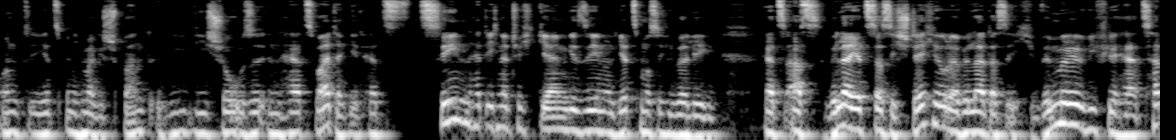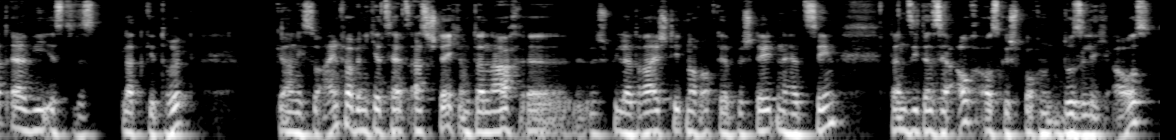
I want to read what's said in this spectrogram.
Und jetzt bin ich mal gespannt, wie die Chose in Herz weitergeht. Herz 10 hätte ich natürlich gern gesehen, und jetzt muss ich überlegen. Herz Ass, will er jetzt, dass ich steche, oder will er, dass ich wimmel? Wie viel Herz hat er? Wie ist das Blatt gedrückt? gar nicht so einfach, wenn ich jetzt Herz Ass steche und danach äh, Spieler 3 steht noch auf der bestellten Herz 10, dann sieht das ja auch ausgesprochen dusselig aus.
